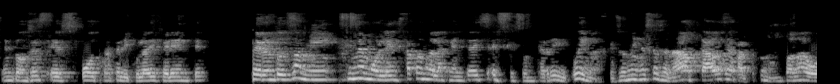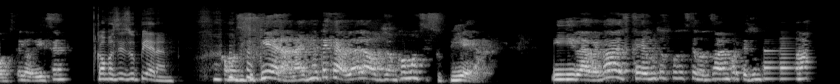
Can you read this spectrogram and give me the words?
Entonces es otra película diferente. Pero entonces a mí sí me molesta cuando la gente dice, es que son terribles. Uy, no, es que esos niños que son adoptados y aparte con un tono de voz que lo dicen. Como si supieran. Como si supieran. Hay gente que habla de la adopción como si supiera. Y la verdad es que hay muchas cosas que no se saben porque es un tema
